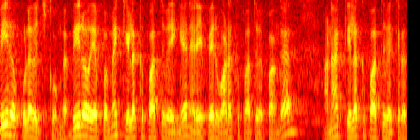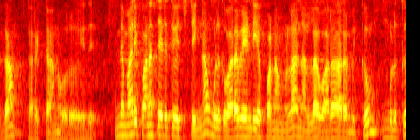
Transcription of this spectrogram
பீரோக்குள்ளே வச்சுக்கோங்க. பீரோ எப்போவுமே கிழக்கு பார்த்து வைங்க. நிறைய பேர் வடக்கு பார்த்து வைப்பாங்க. ஆனால் கிழக்கு பார்த்து வைக்கிறது தான் கரெக்டான ஒரு இது. இந்த மாதிரி பணத்தை எடுத்து வச்சிட்டிங்கன்னா உங்களுக்கு வர வேண்டிய பணம்லாம் நல்லா வர ஆரம்பிக்கும். உங்களுக்கு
